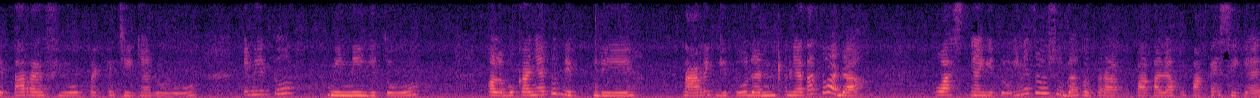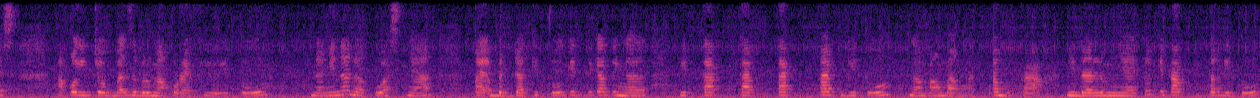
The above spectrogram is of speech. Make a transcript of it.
kita review packagingnya dulu. Ini tuh mini gitu. Kalau bukanya tuh ditarik gitu dan ternyata tuh ada kuasnya gitu. Ini tuh sudah beberapa kali aku pakai sih guys. Aku coba sebelum aku review itu dan ini ada kuasnya kayak bedak gitu. Ketika tinggal di tap tap tap tap gitu gampang banget. Kita buka di dalamnya itu kita puter gitu.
